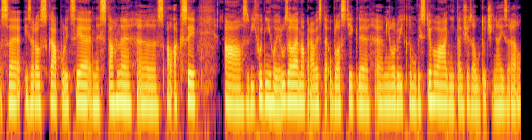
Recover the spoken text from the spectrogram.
se izraelská policie nestahne Eh, z Al-Aksy a z východního Jeruzaléma, právě z té oblasti, kde eh, mělo dojít k tomu vystěhování, takže zautočí na Izrael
